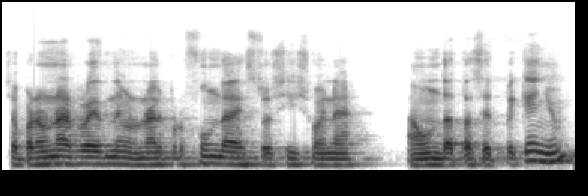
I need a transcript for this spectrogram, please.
sea, para una red neuronal profunda esto sí suena a un dataset pequeño,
